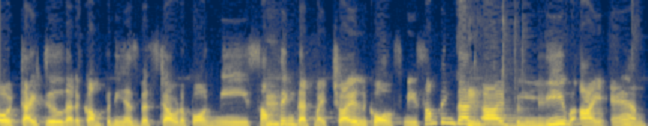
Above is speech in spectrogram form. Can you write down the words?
a title that a company has bestowed upon me, something hmm. that my child calls me, something that hmm. I believe I am.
